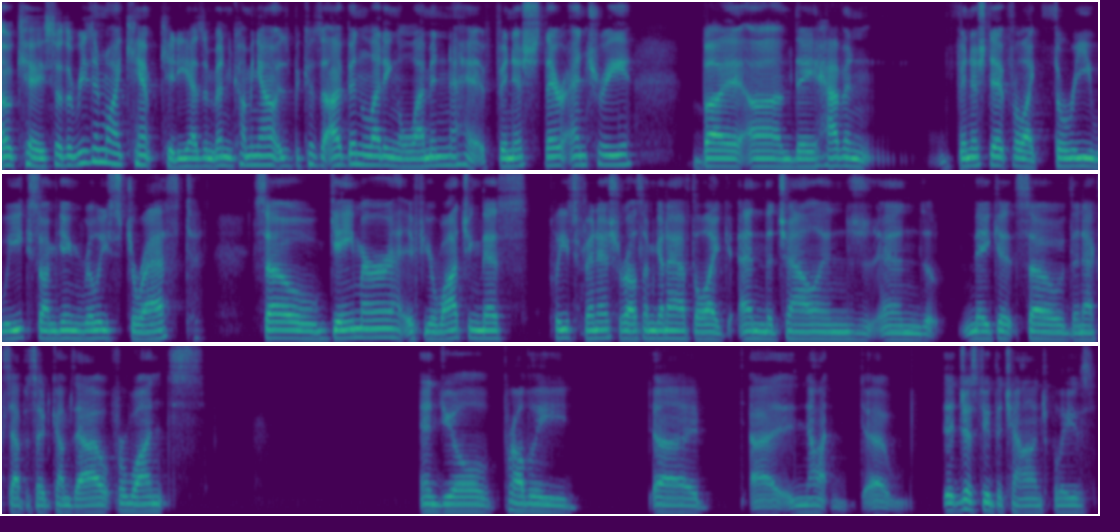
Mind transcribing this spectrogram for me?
Okay, so the reason why Camp Kitty hasn't been coming out is because I've been letting Lemon finish their entry, but um, they haven't finished it for like three weeks, so I'm getting really stressed. So, gamer, if you're watching this, please finish, or else I'm gonna have to like end the challenge and make it so the next episode comes out for once. And you'll probably uh uh not uh just do the challenge, please.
